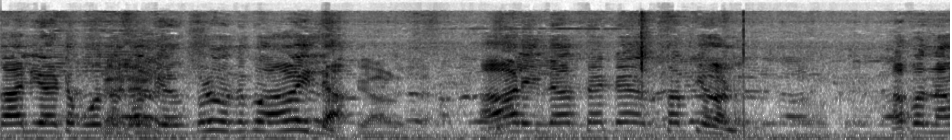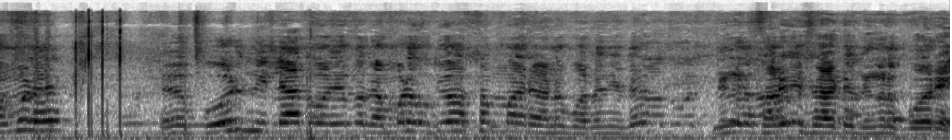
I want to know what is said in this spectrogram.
കാലിയായിട്ട് പോകുന്ന സത്യം. ഇവിടെ വന്നപ്പോ ആളില്ല. ആളില്ല. ആളില്ലാത്തതിന്റെ സത്യമാണ്. അപ്പൊ നമ്മൾ പോരുന്നില്ല എന്ന് പറയുമ്പോൾ നമ്മുടെ ഉദ്യോഗസ്ഥന്മാരാണ് പറഞ്ഞത്. നിങ്ങൾ സർവീസ് ആയിട്ട് നിങ്ങൾ പോരെ.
